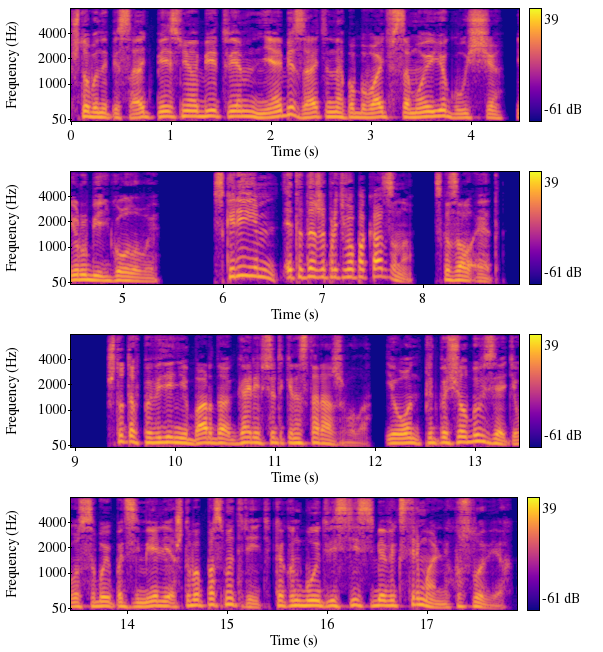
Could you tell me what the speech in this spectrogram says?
Чтобы написать песню о битве, не обязательно побывать в самой ее гуще и рубить головы». «Скорее, это даже противопоказано», — сказал Эд. Что-то в поведении Барда Гарри все-таки настораживало, и он предпочел бы взять его с собой в подземелье, чтобы посмотреть, как он будет вести себя в экстремальных условиях.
